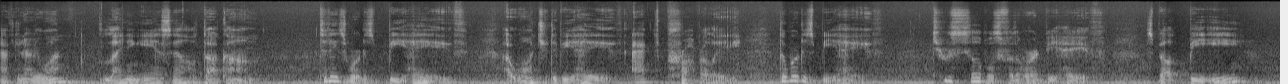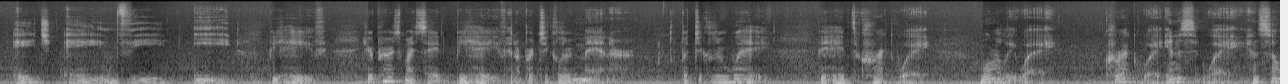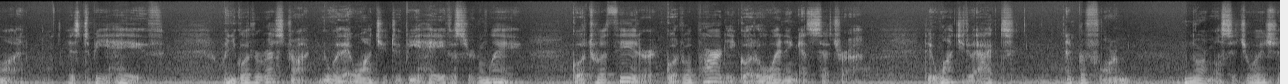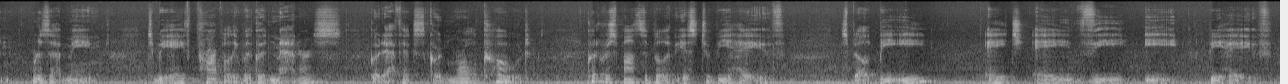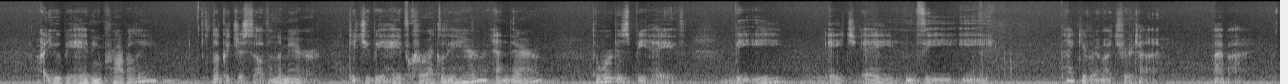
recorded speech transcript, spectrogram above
afternoon, everyone. LightningESL.com. Today's word is behave. I want you to behave. Act properly. The word is behave. Two syllables for the word behave. Spelled B E H A V E. Behave. Your parents might say behave in a particular manner, particular way. Behave the correct way, morally way, correct way, innocent way, and so on, is to behave. When you go to a restaurant, they want you to behave a certain way. Go to a theater, go to a party, go to a wedding, etc. They want you to act and perform normal situation. What does that mean? To behave properly with good manners, good ethics, good moral code. Good responsibility is to behave. Spelled B E H A V E. Behave. Are you behaving properly? Look at yourself in the mirror. Did you behave correctly here and there? The word is behave. B E H A V E. Thank you very much for your time. Bye bye.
